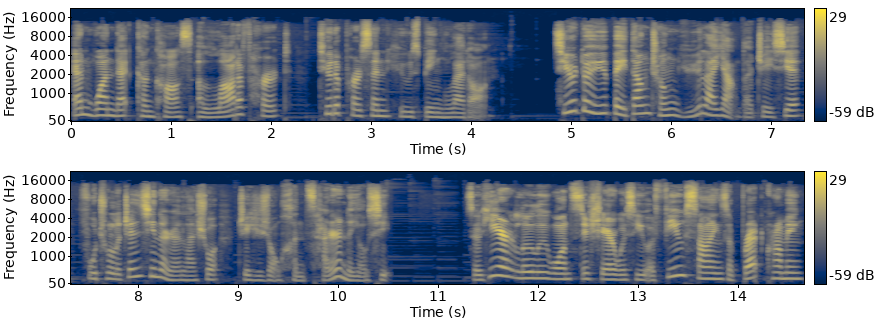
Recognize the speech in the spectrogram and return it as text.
and one that can cause a lot of hurt to the person who's being led on. 其实，对于被当成鱼来养的这些付出了真心的人来说，这是一种很残忍的游戏。So here, Lulu wants to share with you a few signs of breadcrumbing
